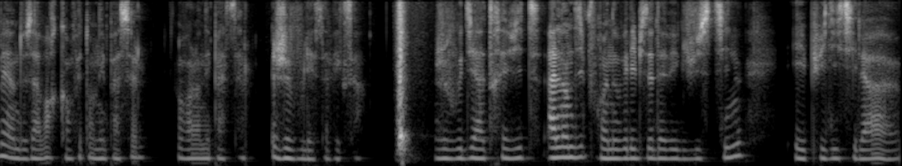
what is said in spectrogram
ben, de savoir qu'en fait on n'est pas seul. Voilà, on n'est pas seul. Je vous laisse avec ça. Je vous dis à très vite, à lundi pour un nouvel épisode avec Justine. Et puis d'ici là, euh,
